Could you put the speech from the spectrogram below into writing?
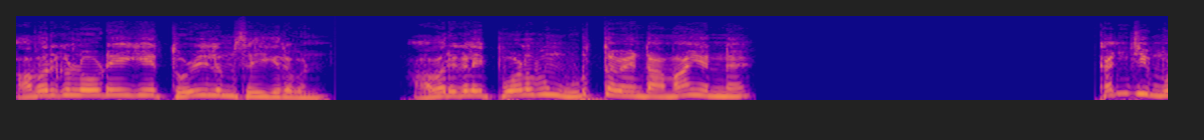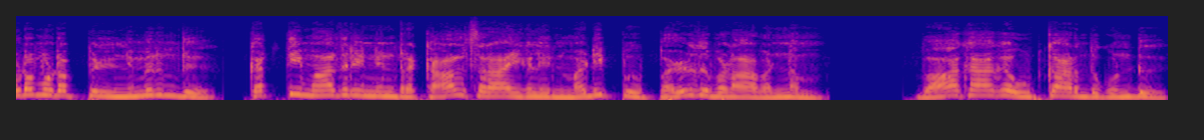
அவர்களோடேயே தொழிலும் செய்கிறவன். அவர்களைப் போலவும் உடுத்த வேண்டாமா என்ன? கஞ்சி முடமுடப்பில் நிமிர்ந்து கத்தி மாதிரி நின்ற கால் சராய்களின் மடிப்பு பழுதுபடா வண்ணம் வாகாக உட்கார்ந்து கொண்டு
